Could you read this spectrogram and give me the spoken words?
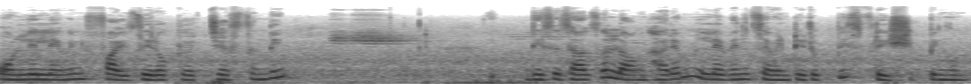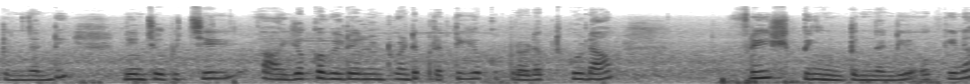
ఓన్లీ లెవెన్ ఫైవ్ జీరోకి వచ్చేస్తుంది. దిస్ ఇస్ ఆల్సో లాంగ్ హారం eleven seventy rupees free shipping ఉంటుందండి. నేను చూపించే ఆ యొక్క వీడియోలో ఉన్నటువంటి ప్రతి ఒక్క ప్రోడక్ట్ కూడా ఫ్రీ షిప్పింగ్ ఉంటుందండి. ఓకేనా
